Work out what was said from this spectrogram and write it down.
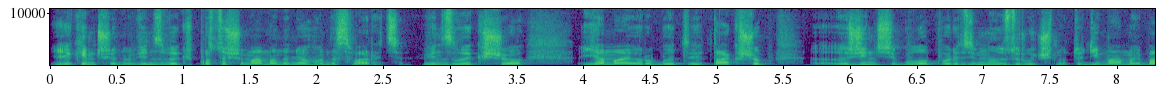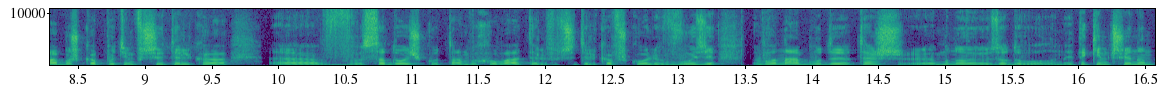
Яким чином? Він звик просто, що мама на нього не свариться. Він звик, що я маю робити так, щоб е, жінці було поряд зі мною зручно. Тоді мама і бабушка, потім вчителька е, в садочку, там вихователь, вчителька в школі в вузі, вона буде теж е, мною задоволена. І таким чином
